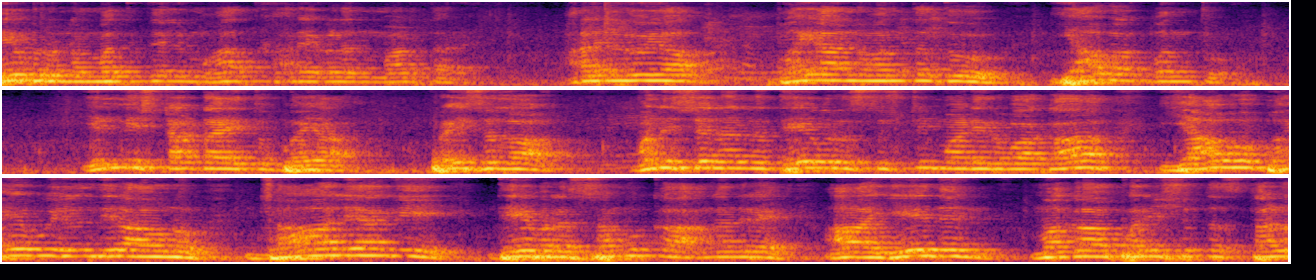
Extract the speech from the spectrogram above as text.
ದೇವರು ನಮ್ಮ ಮಧ್ಯದಲ್ಲಿ ಮಹತ್ ಕಾರ್ಯಗಳನ್ನು ಮಾಡ್ತಾರೆ. ಹಾಲೆಲೂಯ. ಭಯ ಅನ್ನುವಂಥದ್ದು ಯಾವಾಗ ಬಂತು? ಎಲ್ಲಿ ಸ್ಟಾರ್ಟ್ ಆಯಿತು ಭಯ? ಪ್ರೈಸಲ್ಲ ಮನುಷ್ಯನನ್ನು ದೇವರು ಸೃಷ್ಟಿ ಮಾಡಿರುವಾಗ ಯಾವ ಭಯವೂ ಇಲ್ದಿರ ಅವನು ಜಾಲಿಯಾಗಿ ದೇವರ ಸಮ್ಮುಖ, ಹಂಗಂದ್ರೆ ಆ ಏದೆನ್ ಮಗ ಪರಿಶುದ್ಧ ಸ್ಥಳ,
